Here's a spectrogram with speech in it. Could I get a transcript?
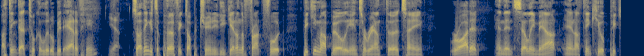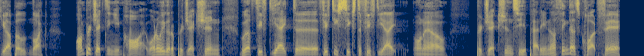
I think that took a little bit out of him. yeah, So I think it's a perfect opportunity to get on the front foot, pick him up early into round 13, ride it, and then sell him out. And I think he'll pick you up a, like, I'm projecting him high. What do we got a projection? We got 58 to 56 to 58 on our projections here, Paddy. And I think that's quite fair.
